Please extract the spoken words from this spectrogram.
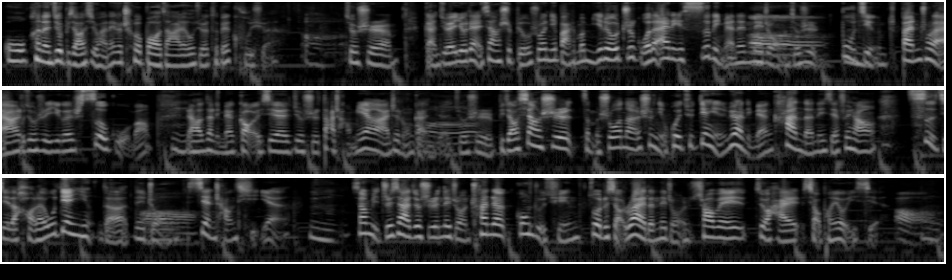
我可能就比较喜欢那个车爆炸的，我觉得特别酷炫。哦，就是感觉有点像是，比如说你把什么《弥留之国的爱丽丝》里面的那种，哦就是布景搬出来啊，不就是一个涩谷嘛，嗯然后在里面搞一些就是大场面啊，这种感觉，哦就是比较像是怎么说呢？是你会去电影院里面看的那些非常刺激的好莱坞电影的那种哦现场体验。嗯，相比之下，就是那种穿着公主裙坐着小 ride 的那种，稍微就还小朋友一些。哦，嗯，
